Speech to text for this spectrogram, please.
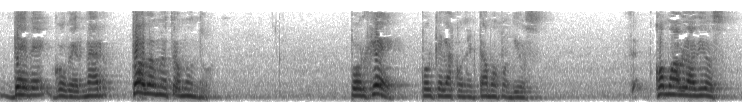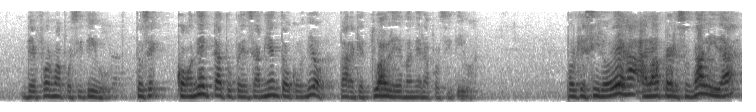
debe gobernar todo nuestro mundo. ¿Por qué? Porque la conectamos con Dios. ¿Cómo habla Dios? De forma positiva. Entonces, conecta tu pensamiento con Dios para que tú hables de manera positiva. Porque si lo deja a la personalidad,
